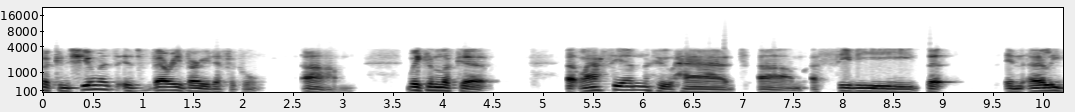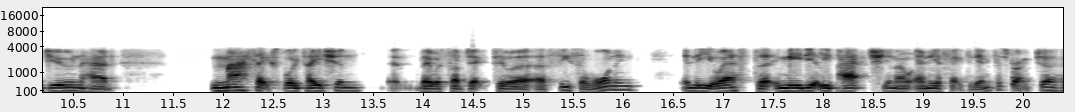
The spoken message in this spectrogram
for consumers is very very difficult. Um, we can look at Atlassian, who had um, a CVE that in early June had mass exploitation. They were subject to a, a CISA warning in the US to immediately patch, you know, any affected infrastructure.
